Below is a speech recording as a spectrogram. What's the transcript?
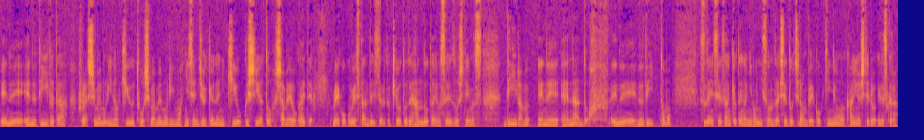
NAND 型フラッシュメモリーの旧東芝メモリーも2019年に記憶シアと社名を変えて米国ウエスタンデジタルと京都で半導体を製造しています。DRAM NAND NAND ともすでに生産拠点が日本に存在してどちらも米国企業が関与しているわけですから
